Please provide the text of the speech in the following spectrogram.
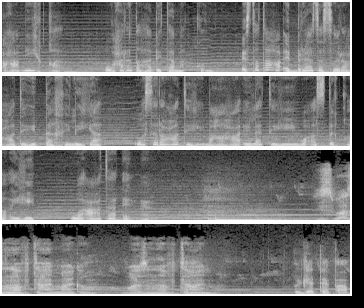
عميقة وعرضها بتمكن استطاع ابراز صراعاته الداخليه وصراعاته مع عائلته واصدقائه واعدائه This wasn't enough time, Michael. Wasn't enough time. We'll get there, Pop.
